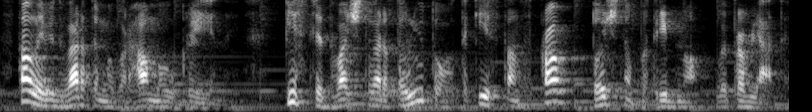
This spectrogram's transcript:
стали відвертими ворогами України. Після 24 лютого такий стан справ точно потрібно виправляти.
